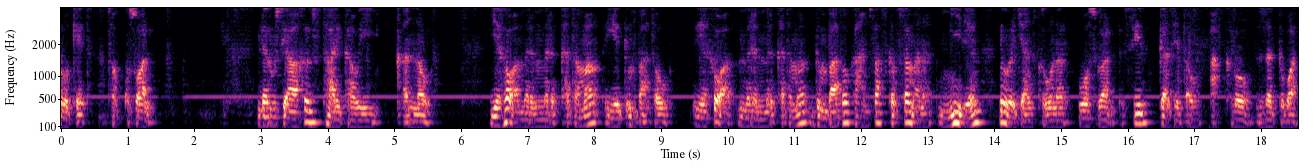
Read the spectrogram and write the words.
ሮኬት ተኩሷል። ለሩሲያ ህዝብ ታሪካዊ ቀን ነው። የህዋ ምርምር ከተማ የግንባታው የህዋ ምርምር ከተማ ግንባታው ከ50 እስከ 80 ሚሊዮን Norwegian ክሮነር ወስዷል ሲል ጋዜጣው አክሎ ዘግቧል።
